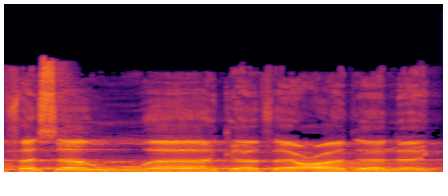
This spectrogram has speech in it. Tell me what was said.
فسواك فعدلك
